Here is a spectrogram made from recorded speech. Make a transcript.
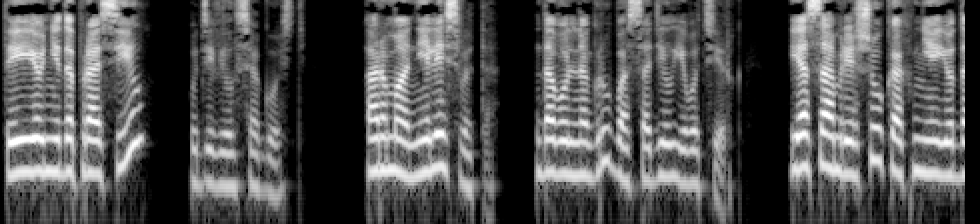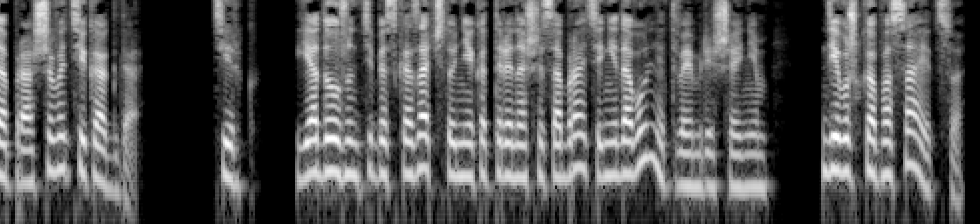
Ты ее не допросил? удивился гость. Арман, не лезь в это. Довольно грубо осадил его Тирк. Я сам решу, как мне ее допрашивать и когда. Тирк, я должен тебе сказать, что некоторые наши собратья недовольны твоим решением. Девушка опасается,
